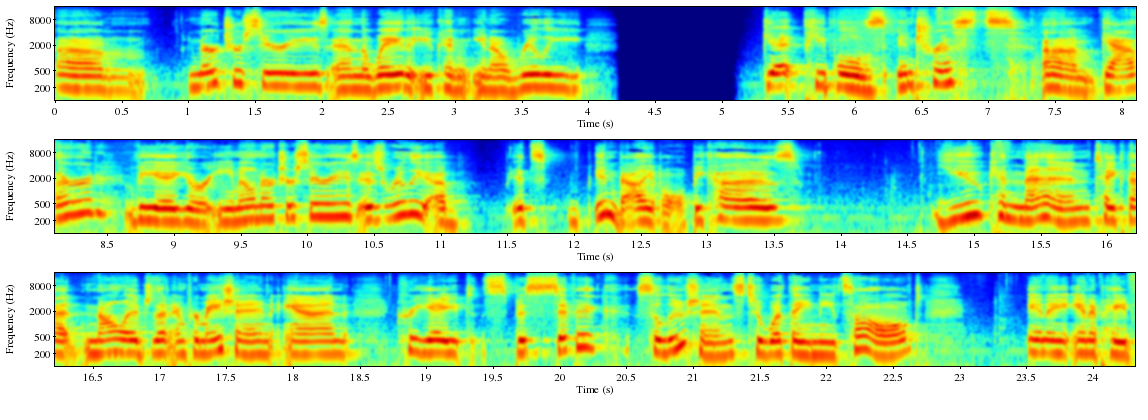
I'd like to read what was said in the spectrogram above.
um, nurture series and the way that you can, you know, really get people's interests um, gathered via your email nurture series is really a it's invaluable because you can then take that knowledge, that information, and create specific solutions to what they need solved in a in a paid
